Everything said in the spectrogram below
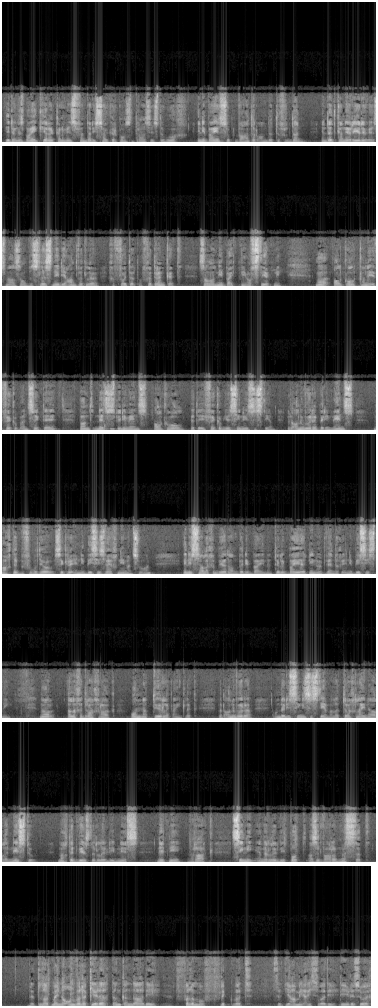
Die ding is baie kere kan 'n mens vind dat die suikerkonsentrasie te hoog en die bye soek water om dit te verdun. En dit kan 'n rede wees, maar as hulle beslis nie die hand wat hulle gevoed het of gedrink het, sal hulle nie byt nie of steek nie. Maar alkohol kan 'n effek op insekte hê, want net soos by die mens, alkohol het 'n effek op jou senuistelsel. Met ander woorde, by die mens mag dit byvoorbeeld jou sekere inhibisies wegneem en so aan. En dieselfde gebeur dan by die by. Natuurlik bye het nie noodwendige inhibisies nie, maar hulle gedrag raak onnatuurlik eintlik. Met ander woorde, omdat die sinusiestelsel hulle teruglei na hulle nes toe, mag dit wees dat hulle die nes net nie raak sien nie en hulle die pot as dit ware mis sit. Dit laat my nou onwillekeurig dink aan daardie film of fliek wat sit Yami Ice wat die diere so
